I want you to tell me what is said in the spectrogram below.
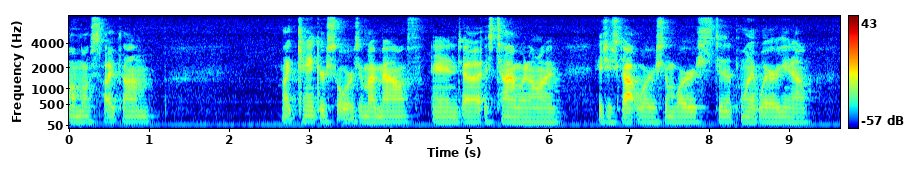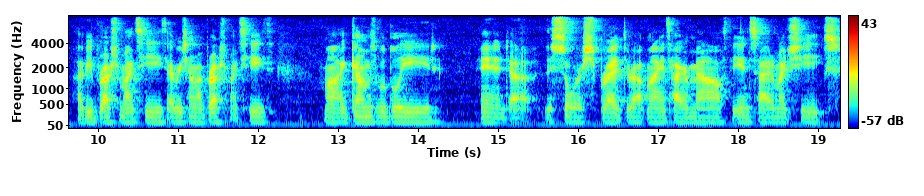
almost like um, like canker sores in my mouth and uh, as time went on it just got worse and worse to the point where you know I'd be brushing my teeth. Every time I brushed my teeth my gums would bleed and uh, the sores spread throughout my entire mouth the inside of my cheeks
